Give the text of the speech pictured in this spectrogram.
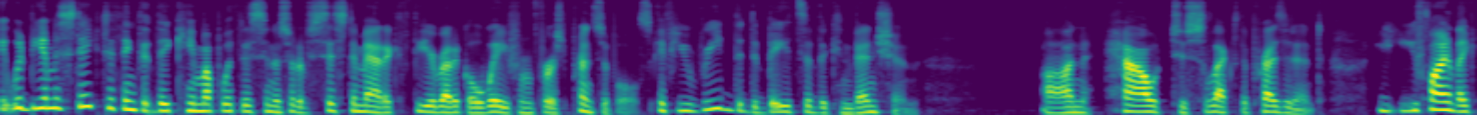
it would be a mistake to think that they came up with this in a sort of systematic theoretical way from first principles. If you read the debates of the convention on how to select the president, you, find like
